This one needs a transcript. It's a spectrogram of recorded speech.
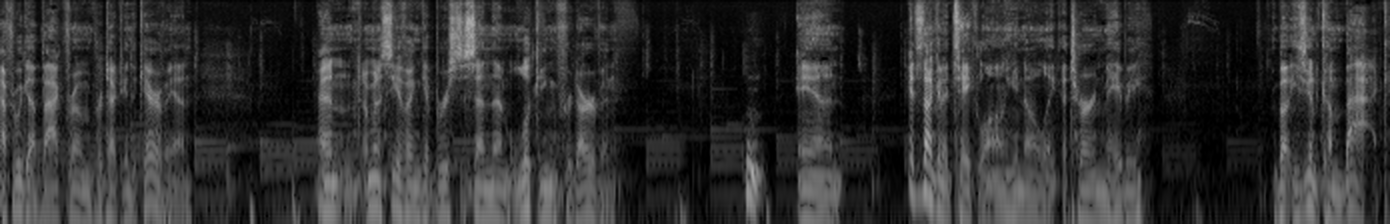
after we got back from protecting the caravan. And I'm going to see if I can get Bruce to send them looking for Darvin. Hmm. And it's not going to take long, you know, like a turn maybe. But he's going to come back.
